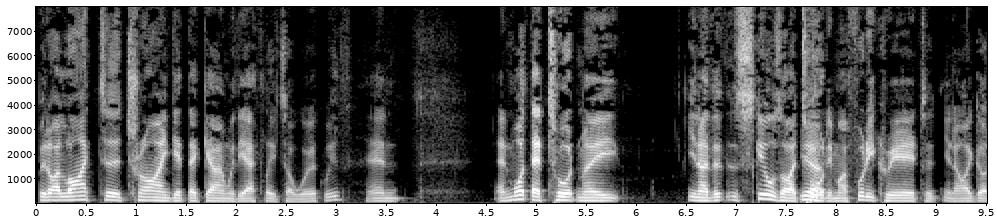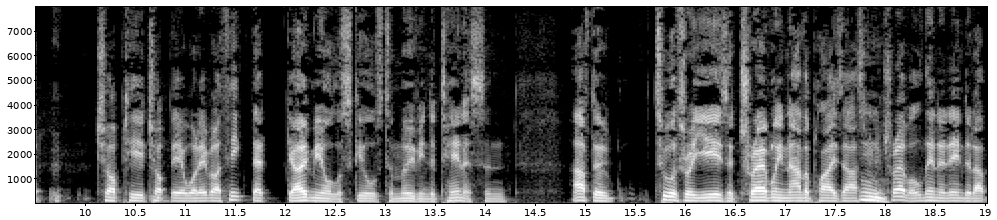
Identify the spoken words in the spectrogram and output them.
but I like to try and get that going with the athletes I work with, and and what that taught me, you know, the, the skills I taught Yeah. in my footy career to, you know, I got chopped here, chopped there, whatever. I think that gave me all the skills to move into tennis, and after two or three years of travelling, other players asked me to travel, then it ended up.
